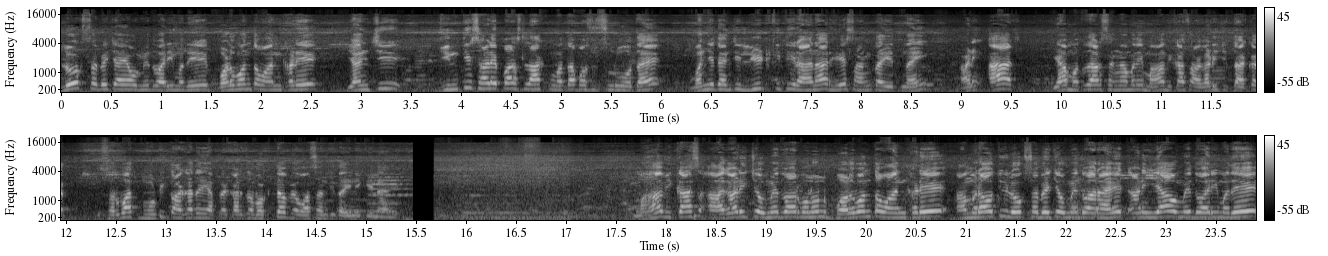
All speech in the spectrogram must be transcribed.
लोकसभेच्या या उमेदवारीमध्ये बळवंत वानखडे यांची गिनती साडेपाच लाख मतापासून सुरू होत आहे. म्हणजे त्यांची लीड किती राहणार हे सांगता येत नाही. आणि आज या मतदारसंघामध्ये महाविकास आघाडीची ताकद सर्वात मोठी ताकद आहे या प्रकारचं वक्तव्य वासंतीताईने केलं आहे. महाविकास आघाडीचे उमेदवार म्हणून बळवंत वानखडे अमरावती लोकसभेचे उमेदवार आहेत. आणि या उमेदवारीमध्ये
